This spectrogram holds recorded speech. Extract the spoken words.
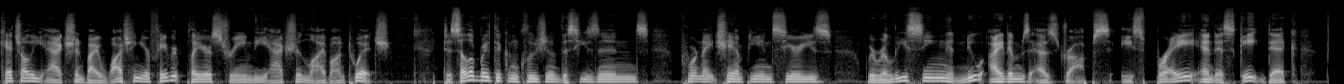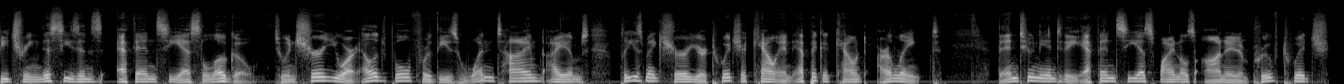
Catch all the action by watching your favorite players stream the action live on Twitch. To celebrate the conclusion of the season's Fortnite Champion Series, we're releasing new items as drops a spray and a skate deck featuring this season's FNCS logo. To ensure you are eligible for these one time items, please make sure your Twitch account and Epic account are linked. Then tune in to the FNCS finals on an improved Twitch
